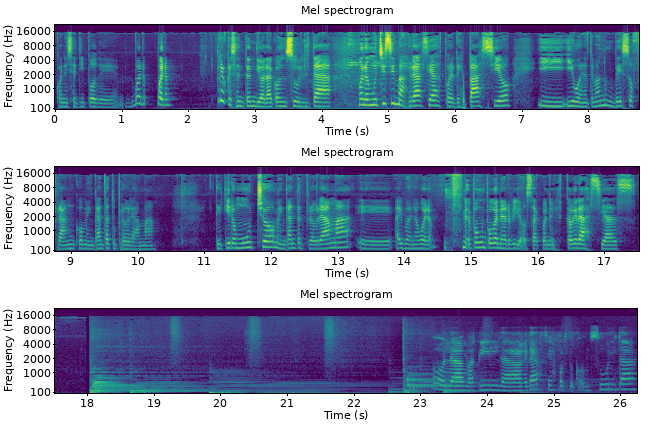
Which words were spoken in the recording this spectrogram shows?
con ese tipo de... Bueno, bueno, creo que se entendió la consulta. Bueno, muchísimas gracias por el espacio y, bueno, te mando un beso franco, me encanta tu programa. te quiero mucho, me encanta el programa. Eh, ay, bueno, bueno, me pongo un poco nerviosa con esto. Gracias. Hola Matilda, gracias por tu consulta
